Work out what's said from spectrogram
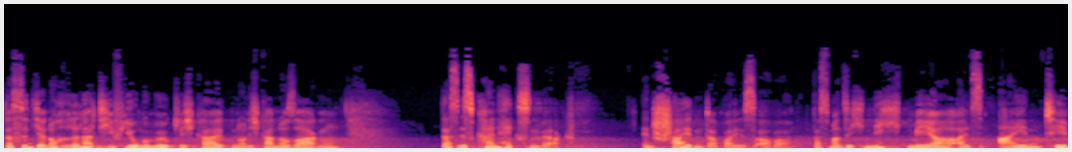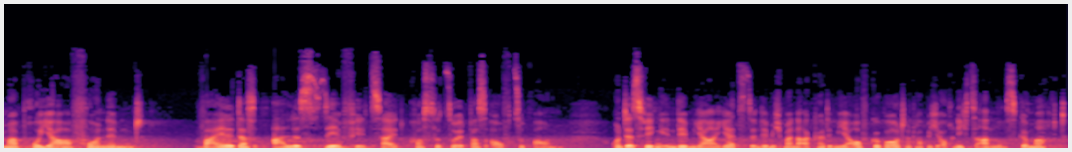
Das sind ja noch relativ junge Möglichkeiten und ich kann nur sagen, das ist kein Hexenwerk. Entscheidend dabei ist aber, dass man sich nicht mehr als ein Thema pro Jahr vornimmt, weil das alles sehr viel Zeit kostet, so etwas aufzubauen. Und deswegen in dem Jahr jetzt, in dem ich meine Akademie aufgebaut habe, habe ich auch nichts anderes gemacht.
